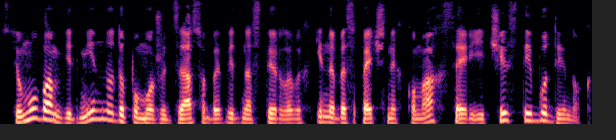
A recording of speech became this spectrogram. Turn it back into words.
Цьому вам відмінно допоможуть засоби від настирливих і небезпечних комах серії Чистий будинок.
